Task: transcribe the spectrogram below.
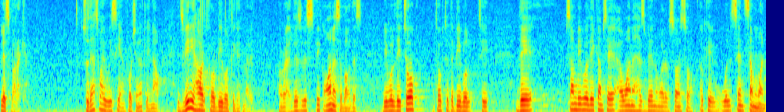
less barakah. So that's why we see, unfortunately, now it's very hard for people to get married. All right, this, let's speak honest about this. People they talk, talk to the people. See, they, some people they come say, I want a husband, or so and so. Okay, we'll send someone,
